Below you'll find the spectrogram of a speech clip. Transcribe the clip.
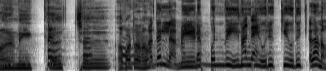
മണിക്കച്ച. ആ പാട്ടാണോ? അതല്ല മേട വെയിലൂതി ഒരുക്കി ഒതുക്കി. അതാണോ?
